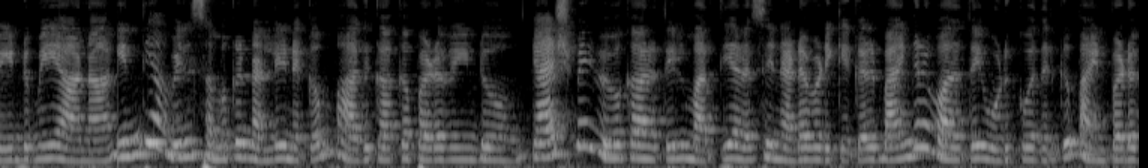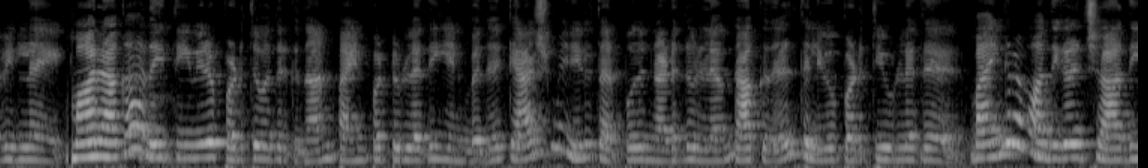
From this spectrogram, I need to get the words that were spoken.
வேண்டுமே ஆனால் இந்தியாவில் சமூக நல்லிணக்கம் பாதுகாக்கப்பட வேண்டும். காஷ்மீர் விவகாரத்தில் மத்திய அரசின் நடவடிக்கைகள் பயங்கரவாதத்தை ஒடுக்குவதற்கு பயன்படவில்லை. மாறாக அதை தீவிரப்படுத்துவதற்கு தான் பயன்பட்டுள்ளது என்பது காஷ்மீரில் தற்போது நடந்துள்ள தாக்குதல் தெளிவுபடுத்தியுள்ளது. பயங்கரவாதிகள் ஜாதி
